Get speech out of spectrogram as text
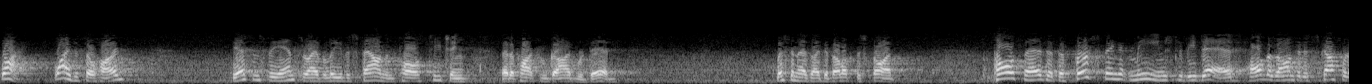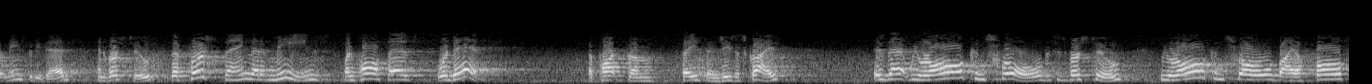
Why? Why is it so hard? The essence of the answer, I believe, is found in Paul's teaching that apart from God, we're dead. Listen as I develop this thought. Paul says that the first thing it means to be dead, Paul goes on to discuss what it means to be dead in verse 2. The first thing that it means when Paul says we're dead, apart from faith in Jesus Christ, is that we were all controlled, this is verse 2, we were all controlled by a false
